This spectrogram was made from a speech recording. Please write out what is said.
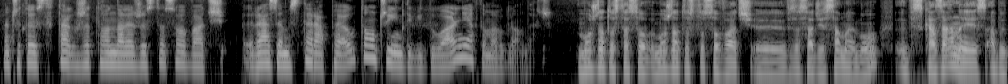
Znaczy to jest tak, że to należy stosować razem z terapeutą, czy indywidualnie? Jak to ma wyglądać? Można to, stosować, można to stosować w zasadzie samemu. Wskazane jest, aby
